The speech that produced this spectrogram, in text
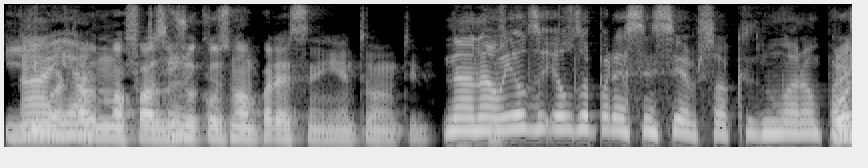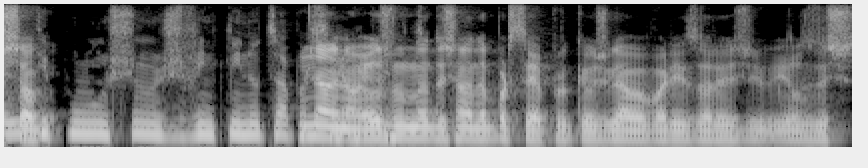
E ah, agora yeah. estava numa fase Sim. do jogo que eles não aparecem. Então, tipo, não, não, eles, eles aparecem sempre, só que demoram para aí, tipo uns, uns 20 minutos a aparecer. Não, não, eles não deixaram de aparecer porque eu jogava várias horas, eles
